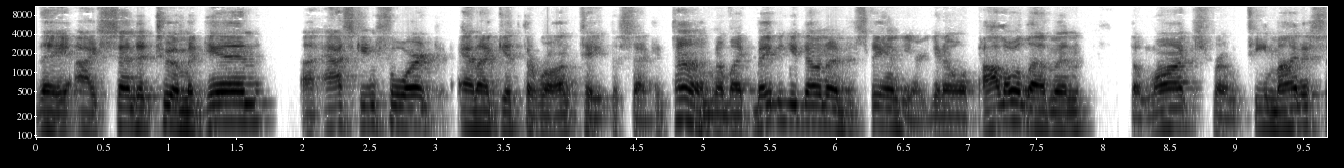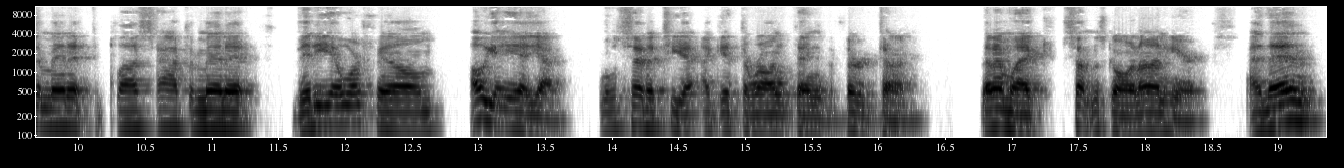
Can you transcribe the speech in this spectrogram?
They, I send it to them again, uh, asking for it, and I get the wrong tape a second time. And I'm like, maybe you don't understand here. You know, Apollo 11, the launch from T minus a minute to plus half a minute, video or film. Oh, yeah, yeah, yeah. We'll send it to you. I get the wrong thing the third time. Then I'm like, something's going on here. And then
